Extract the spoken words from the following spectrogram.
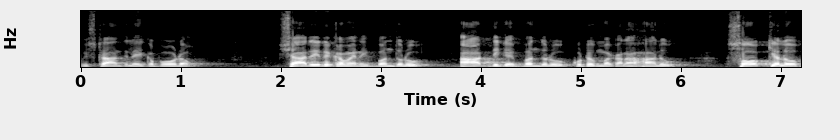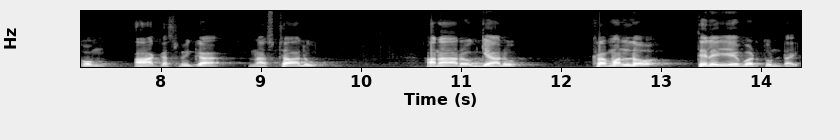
విశ్రాంతి లేకపోవడం శారీరకమైన ఇబ్బందులు ఆర్థిక ఇబ్బందులు కుటుంబ కలహాలు సౌఖ్యలోపం ఆకస్మిక నష్టాలు అనారోగ్యాలు క్రమంలో తెలియజేయబడుతుంటాయి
